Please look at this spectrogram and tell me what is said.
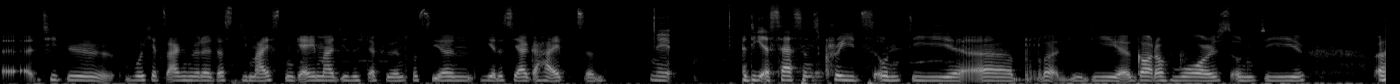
äh, Titel, wo ich jetzt sagen würde, dass die meisten Gamer, die sich dafür interessieren, jedes Jahr gehypt sind. Nee. Die Assassin's Creeds und die, äh, die, die God of Wars und die äh,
